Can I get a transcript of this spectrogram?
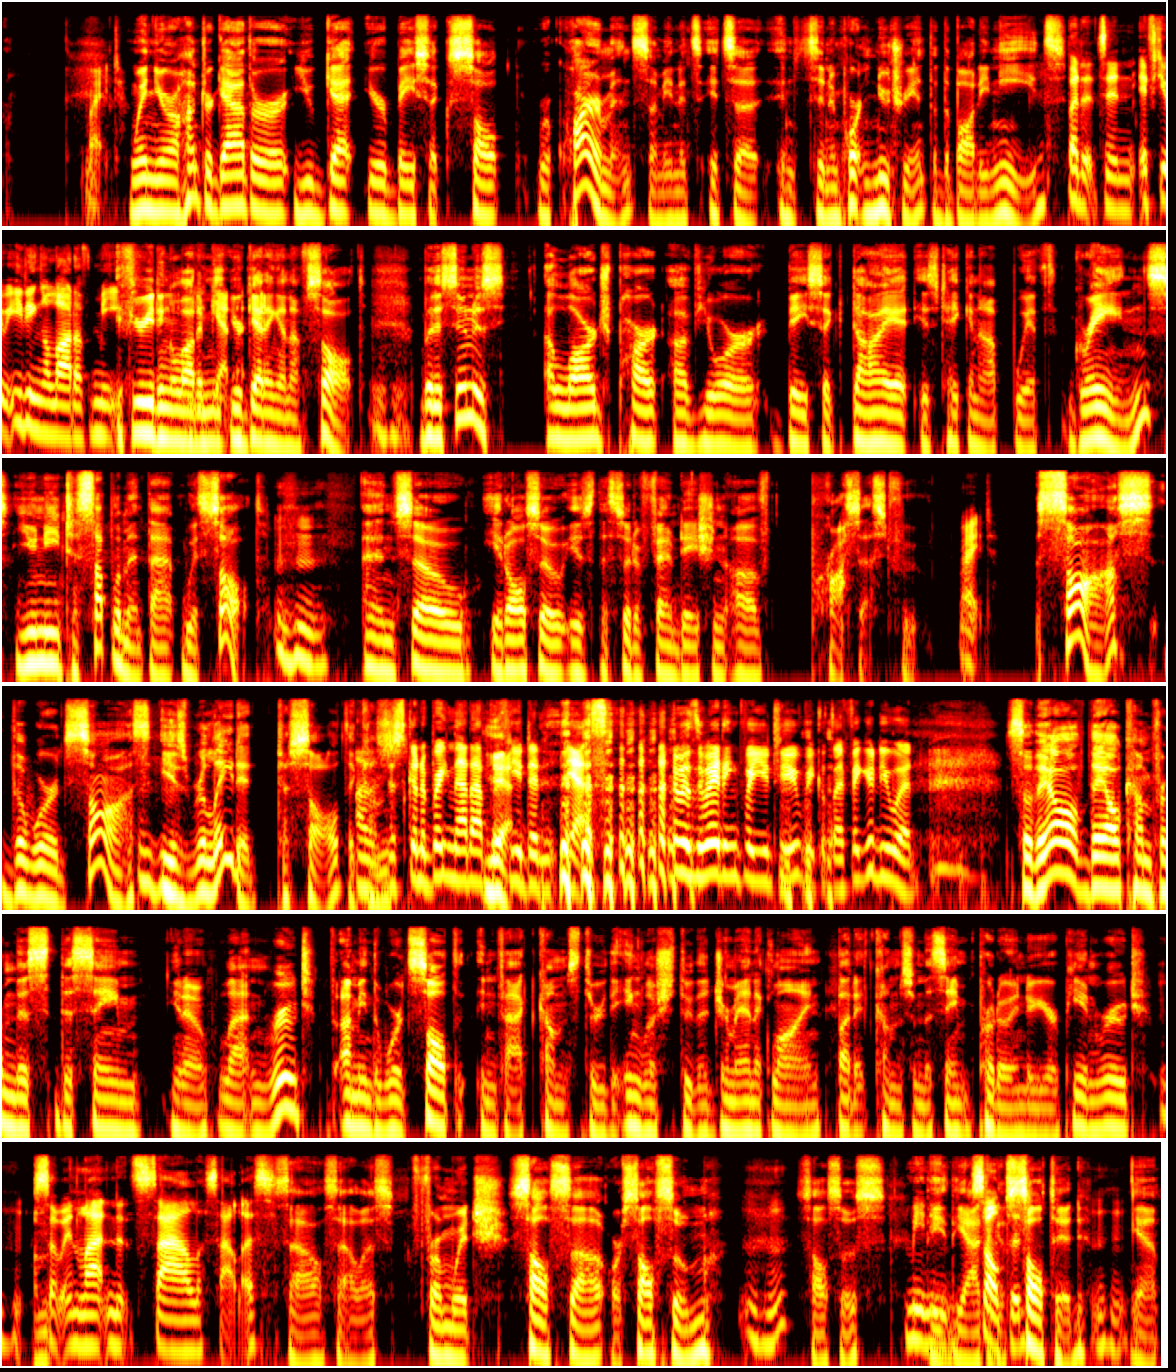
Right. When you're a hunter gatherer, you get your basic salt requirements. I mean, it's it's a it's an important nutrient that the body needs. But it's in if you're eating a lot of meat. If you're eating a lot of meat, you're it. getting enough salt. Mhm. But as soon as a large part of your basic diet is taken up with grains, you need to supplement that with salt. hmm And so it also is the sort of foundation of processed food. Right. Sauce, the word sauce, Mhm. is related to salt. It I comes, was just going to bring that up Yeah. if you didn't. Yes, I was waiting for you to because I figured you would. so they all they all come from this this same you know Latin root. I mean, the word salt, in fact, comes through the English through the Germanic line, but it comes from the same Proto-Indo-European root, Mhm. So in Latin, it's sal, salus, sal, salus, from which salsa or salsum, hmm salsus, the, meaning the adjective salted. salted, Mhm. yeah,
